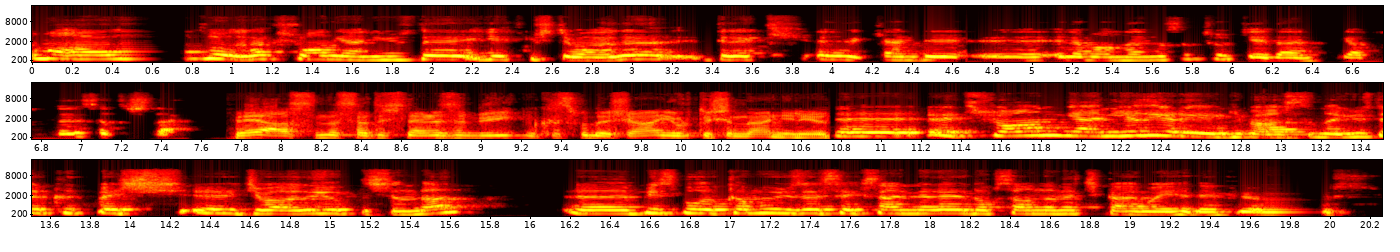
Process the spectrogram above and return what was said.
ama ağırlıklı olarak şu an yani yüzde yetmiş civarı direkt kendi elemanlarımızın Türkiye'den yaptıkları satışlar. Ve aslında satışlarınızın büyük bir kısmı da şu an yurt dışından geliyor. Ee, evet şu an yani yarı yarıya gibi aslında yüzde 45 e, civarı yurt dışından. Ee, biz bu rakamı yüzde 80'lere 90'lara çıkarmayı hedefliyoruz.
